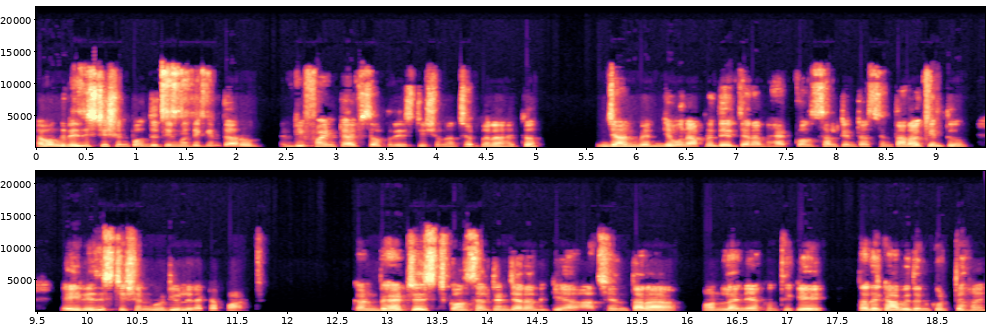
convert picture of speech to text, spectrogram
এবং রেজিস্ট্রেশন পদ্ধতির মধ্যে কিন্তু আরও ডিফাইন্ড টাইপস অফ রেজিস্ট্রেশন আছে। আপনারা হয়তো জানবেন। যেমন আপনাদের যারা ভ্যাট কনসালটেন্ট আছেন, তারাও কিন্তু এই রেজিস্ট্রেশন মডিউলের একটা পার্ট কারণ ভ্যাট রেজিস্ট কনসালটেন্ট যারা নাকি আছেন, তারা অনলাইনে এখন থেকে তাদেরকে আবেদন করতে হয়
